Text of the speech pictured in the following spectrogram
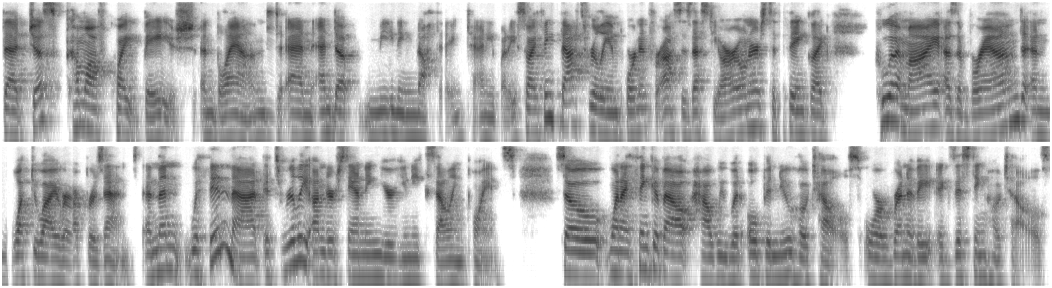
that just come off quite beige and bland and end up meaning nothing to anybody. So I think that's really important for us as STR owners to think like, who am I as a brand and what do I represent? And then within that, it's really understanding your unique selling points. So when I think about how we would open new hotels or renovate existing hotels,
